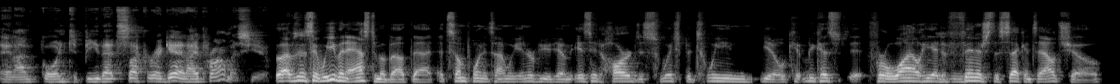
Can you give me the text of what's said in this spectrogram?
and I'm going to be that sucker again. I promise you. Well, I was going to say we even asked him about that at some point in time. We interviewed him. Is it hard to switch between you know because for a while he had to mm-hmm. finish the Seconds Out show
